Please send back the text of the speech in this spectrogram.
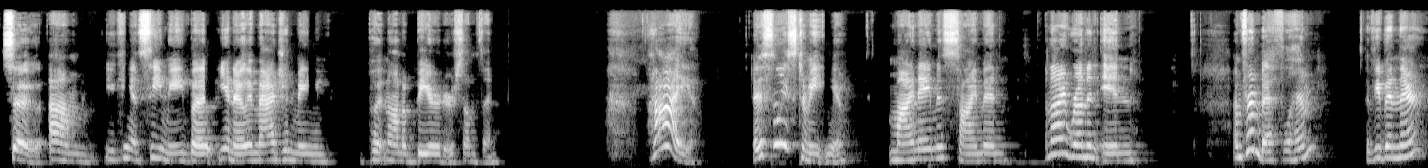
So um, you can't see me, but you know, imagine me putting on a beard or something. Hi, it's nice to meet you. My name is Simon, and I run an inn. I'm from Bethlehem. Have you been there?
